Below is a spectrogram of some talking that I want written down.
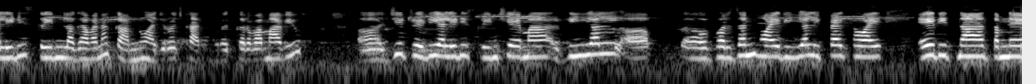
એલઈડી સ્ક્રીન લગાવવાના કામનું આજરોજ ખાતમુહૂર્ત કરવામાં આવ્યું. જે થ્રીડી એલઈડી સ્ક્રીન છે એમાં રિયલ વર્ઝન હોય, રિયલ ઇફેક્ટ હોય, એ રીતના તમને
